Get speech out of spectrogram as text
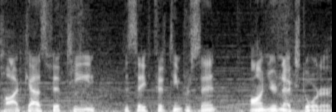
podcast15 to save 15% on your next order.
